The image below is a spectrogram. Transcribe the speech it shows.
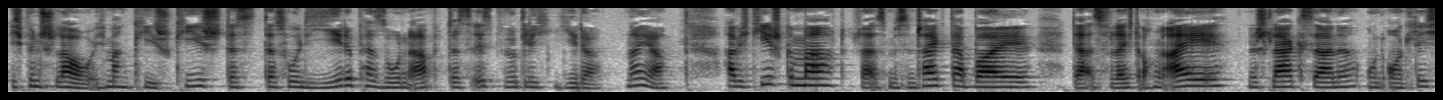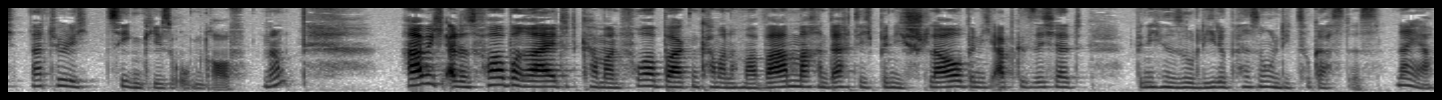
ich bin schlau. Ich mache Quiche. Quiche, das, das holt jede Person ab. Das ist wirklich jeder. Naja, habe ich Quiche gemacht. Da ist ein bisschen Teig dabei. Da ist vielleicht auch ein Ei, eine Schlagsahne und ordentlich natürlich Ziegenkäse obendrauf. Ne? Habe ich alles vorbereitet, kann man vorbacken, kann man nochmal warm machen. Dachte ich, bin ich schlau, bin ich abgesichert, bin ich eine solide Person, die zu Gast ist. Naja,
